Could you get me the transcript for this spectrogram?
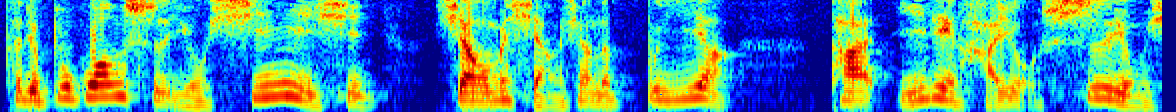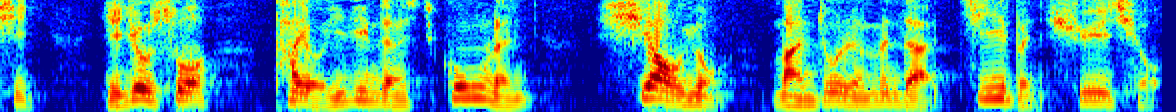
它就不光是有新意性，像我们想象的不一样，它一定还有适用性，也就是说，它有一定的功能效用，满足人们的基本需求。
